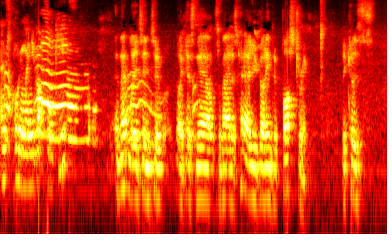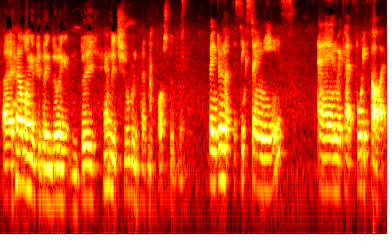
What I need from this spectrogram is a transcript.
and supporting when you've got four kids. And that leads into, I guess now, is how you got into fostering. Because uh, how long have you been doing it? And B, how many children have you fostered? Been doing it for 16 years and we've had 45.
